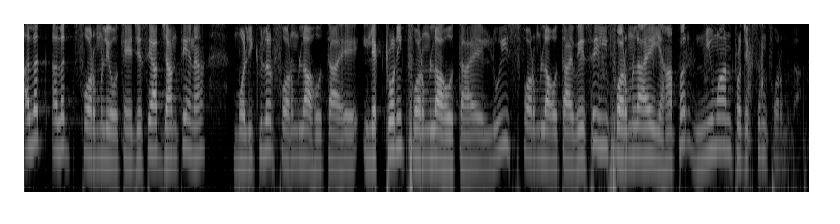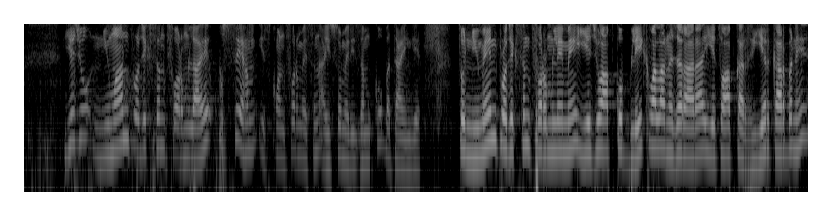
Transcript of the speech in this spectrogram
अलग अलग फॉर्मूले होते हैं, जैसे आप जानते हैं ना मोलिकुलर फार्मूला होता है इलेक्ट्रॉनिक फार्मूला होता है लुइस फार्मूला होता है, वैसे ही फार्मूला है यहाँ पर न्यूमान प्रोजेक्शन फार्मूला ये जो न्यूमान प्रोजेक्शन फार्मूला है, उससे हम इस कॉन्फॉर्मेशन आइसोमेरिज्म को बताएँगे। तो न्यूमेन प्रोजेक्शन फार्मूले में ये जो आपको ब्लैक वाला नज़र आ रहा है, ये तो आपका रियर कार्बन है,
